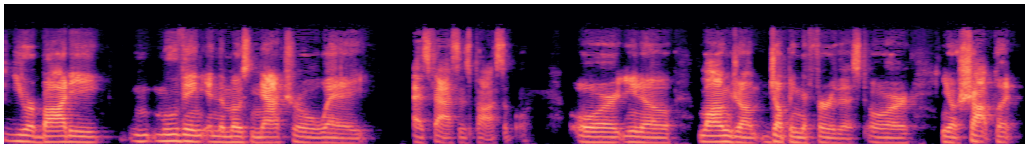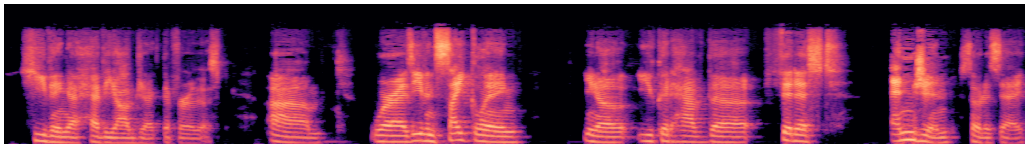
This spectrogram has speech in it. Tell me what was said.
your body moving in the most natural way as fast as possible. Or, you know, long jump, jumping the furthest, or, you know, shot put, heaving a heavy object the furthest. Um, whereas even cycling, you know, you could have the fittest engine, so to say,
